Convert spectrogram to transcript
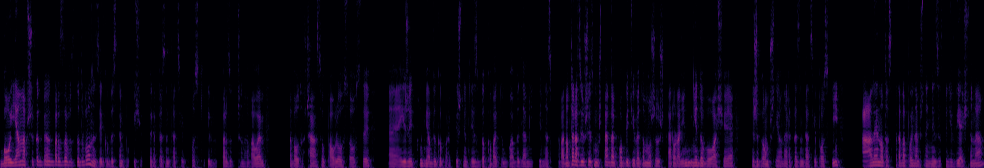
bo ja na przykład byłem bardzo zadowolony z jego występu, jeśli chodzi o reprezentację Polski, bardzo go szanowałem, dawał to szansę Paulo Sosy, Jeżeli klub miałby go praktycznie tutaj zblokować, to byłaby dla mnie dziwna sprawa. No teraz już jest musztarda po obiedzie, wiadomo, że już Karola nie, nie dowoła się, żeby on przyjechał na reprezentację Polski, ale no ta sprawa powinna przynajmniej zostać wyjaśniona,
